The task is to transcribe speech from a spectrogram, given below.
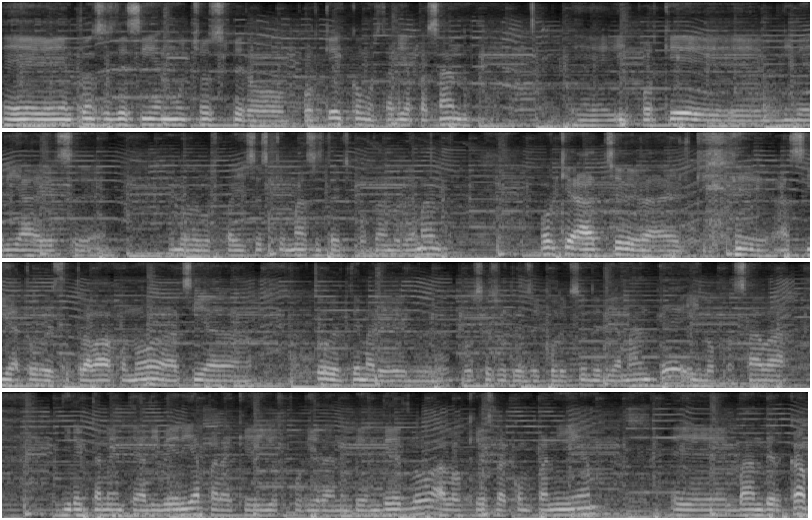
Eh, entonces decían muchos, pero ¿por qué? ¿Cómo estaría pasando? Eh, ¿Y por qué Liberia es eh, uno de los países que más está exportando diamante? Porque H era el que hacía todo este trabajo, ¿no? Hacía todo el tema del proceso de recolección de diamante y lo pasaba directamente a Liberia para que ellos pudieran venderlo a lo que es la compañía Vanderkap,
